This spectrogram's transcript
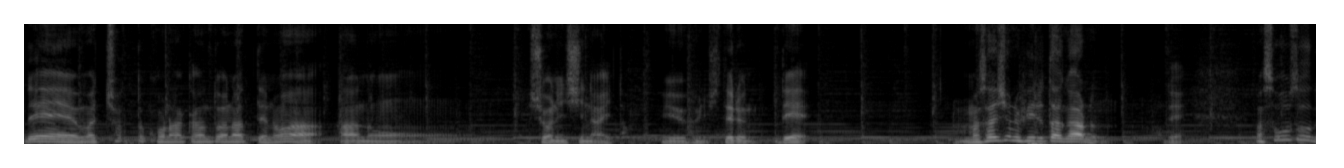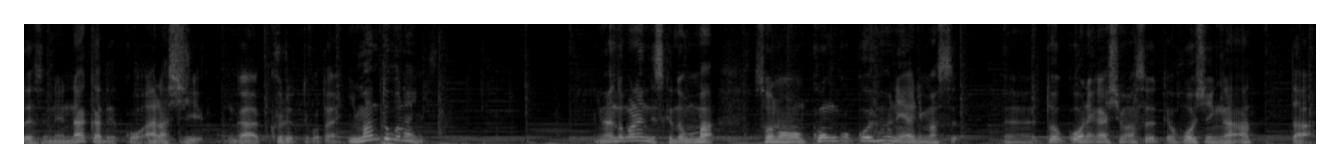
で。で、まあ、ちょっとこのアカウントはなっていうのは、あのー、承認しないというふうにしてるんで、まあ、最初のフィルターがあるので、まあ、そうそうですね、中でこう嵐が来るってことは今んとこないんです。今んとこないんですけど、まあ、その今後こういうふうにやります、投稿お願いしますって方針があった、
